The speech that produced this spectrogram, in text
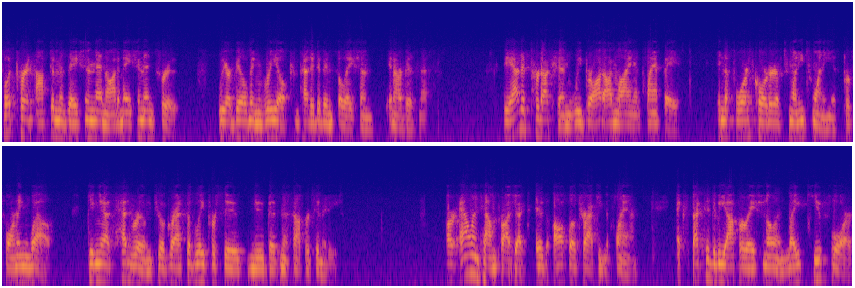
footprint optimization and automation in fruit, we are building real competitive insulation in our business. The added production we brought online in plant-based in the fourth quarter of 2020 is performing well, giving us headroom to aggressively pursue new business opportunities. Our Allentown project is also tracking to plan, expected to be operational in late Q4,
